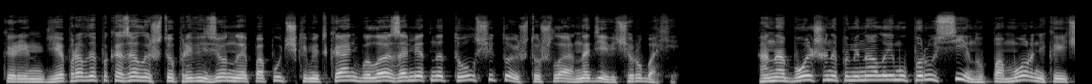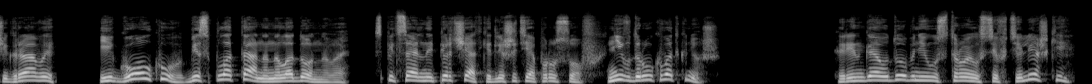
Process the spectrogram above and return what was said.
Коренге, правда, показалось, что привезенная попутчиками ткань была заметно толще той, что шла на девичьей рубахе. Она больше напоминала ему парусину, поморника и чегравы, иголку без платана наладонного, специальной перчатки для шитья парусов. Не вдруг воткнешь. Коренга удобнее устроился в тележке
